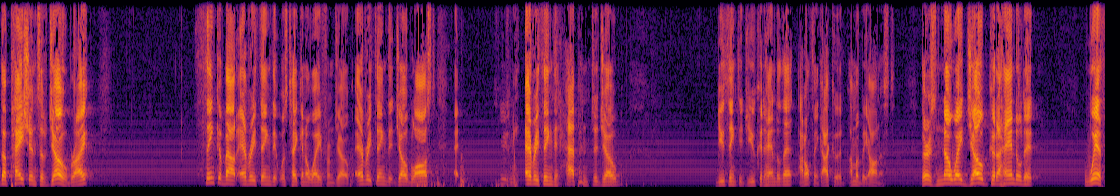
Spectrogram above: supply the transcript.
the patience of Job, right? Think about everything that was taken away from Job, everything that Job lost, excuse me, everything that happened to Job. Do you think that you could handle that? I don't think I could. I'm going to be honest. There's no way Job could have handled it with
